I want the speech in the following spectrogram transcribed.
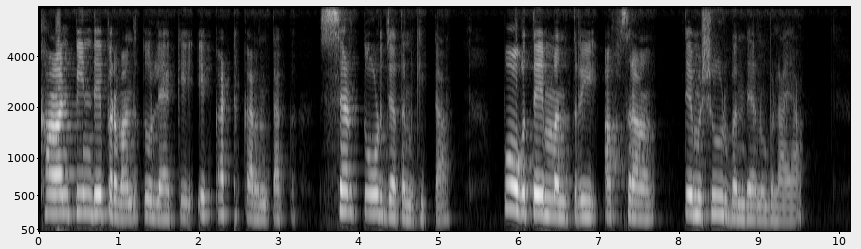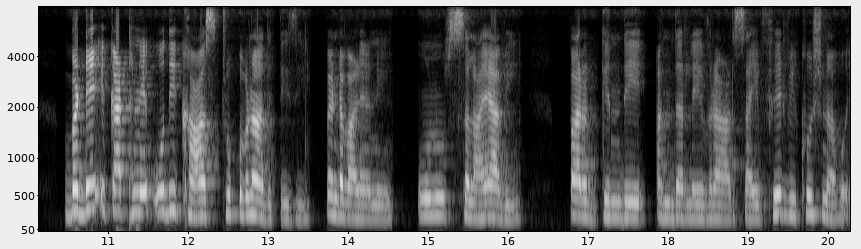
ਖਾਣ ਪੀਣ ਦੇ ਪ੍ਰਬੰਧ ਤੋਂ ਲੈ ਕੇ ਇਕੱਠ ਕਰਨ ਤੱਕ ਸਿਰ ਤੋੜ ਯਤਨ ਕੀਤਾ। ਭੋਗ ਤੇ ਮੰਤਰੀ ਅਫਸਰਾਂ ਤੇ ਮਸ਼ਹੂਰ ਬੰਦਿਆਂ ਨੂੰ ਬੁਲਾਇਆ। ਵੱਡੇ ਇਕੱਠ ਨੇ ਉਹਦੀ ਖਾਸ ਠੁੱਕ ਬਣਾ ਦਿੱਤੀ ਸੀ, ਪਿੰਡ ਵਾਲਿਆਂ ਨੇ। ਉਹਨੂੰ ਸਲਾਇਆ ਵੀ, ਪਰ ਗਿੰਦੇ ਅੰਦਰਲੇ ਵਿਰਾੜ ਸਾਹਿਬ ਫਿਰ ਵੀ ਖੁਸ਼ ਨਾ ਹੋਏ।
